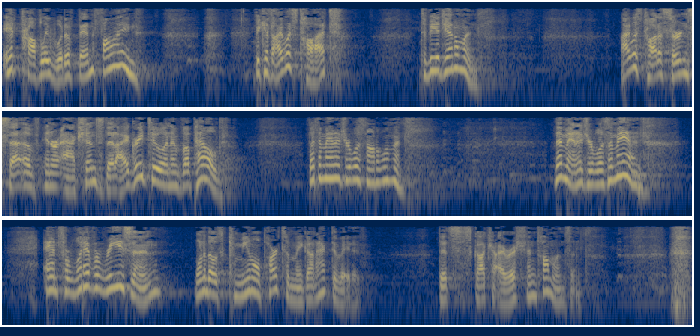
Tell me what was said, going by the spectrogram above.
it probably would have been fine. Because I was taught to be a gentleman. I was taught a certain set of interactions that I agreed to and have upheld. But the manager was not a woman. The manager was a man. And for whatever reason, one of those communal parts of me got activated. That's Scotch Irish and Tomlinson.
